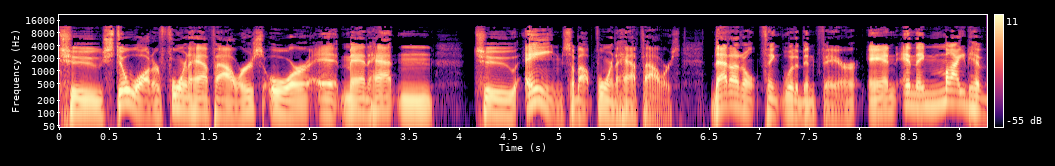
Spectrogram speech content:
to Stillwater, four and a half hours, or at Manhattan to Ames, about four and a half hours. That I don't think would have been fair, and and they might have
